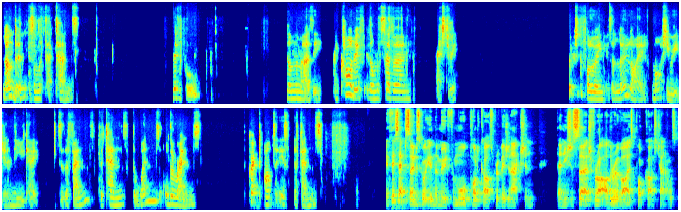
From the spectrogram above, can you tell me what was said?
London is on the Thames. Liverpool is on the Mersey, and Cardiff is on the Severn estuary. Which of the following is a low-lying, marshy region in the UK? Is it the Fens, the Tens, the Wens, or the Wrens? The correct answer is the Fens. If this episode has got you in the mood for more podcast revision action, then you should search for our other revised podcast channels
